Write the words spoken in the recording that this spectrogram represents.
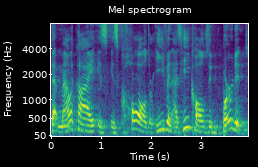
that Malachi is, is called, or even as he calls it, burdened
